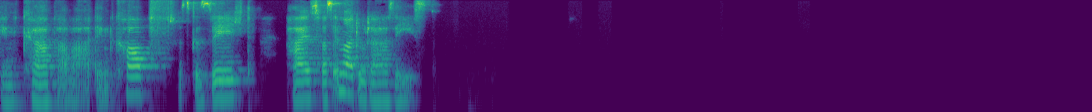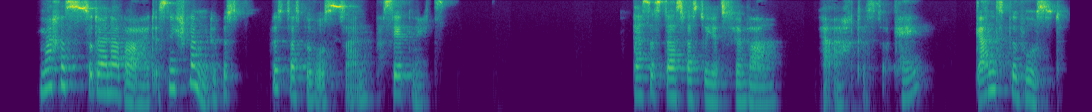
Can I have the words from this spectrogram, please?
den Körper wahr, den Kopf, das Gesicht, Hals, was immer du da siehst. Mach es zu deiner Wahrheit. Ist nicht schlimm. Du bist, bist das Bewusstsein. Passiert nichts. Das ist das, was du jetzt für wahr erachtest, okay? Ganz bewusst.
